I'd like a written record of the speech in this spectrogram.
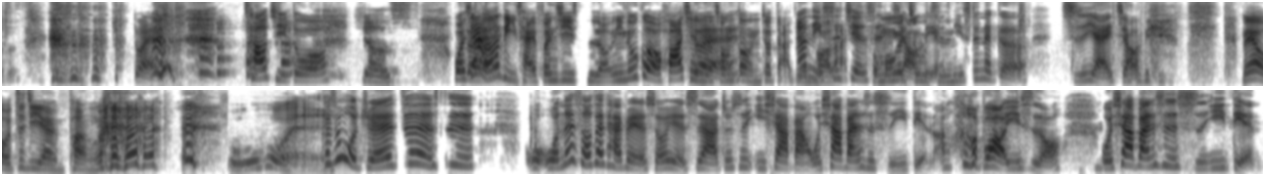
的，对，超级多，笑死！我现在好像理财分析师哦，你如果有花钱的冲动，你就打电话那你是健身教练，你是那个。直癌教练 没有，我自己也很胖。不会，可是我觉得真的是我，我那时候在台北的时候也是啊，就是一下班，我下班是十一点啊，不好意思哦，我下班是十一点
